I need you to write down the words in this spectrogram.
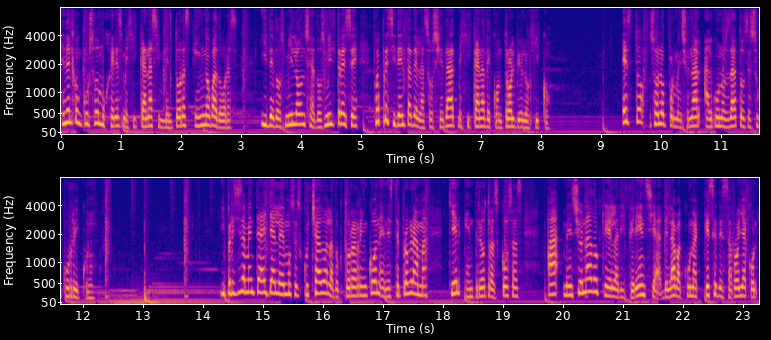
en el concurso de Mujeres Mexicanas Inventoras e Innovadoras y de 2011 a 2013 fue presidenta de la Sociedad Mexicana de Control Biológico. Esto solo por mencionar algunos datos de su currículum. Y precisamente a ella le hemos escuchado a la doctora Rincón en este programa, quien, entre otras cosas, ha mencionado que la diferencia de la vacuna que se desarrolla con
